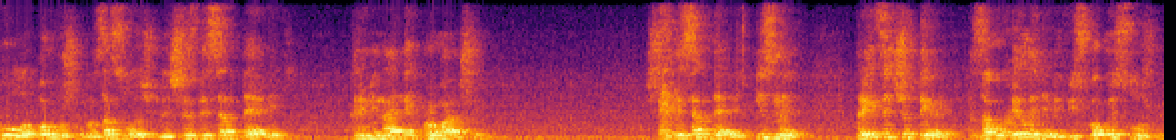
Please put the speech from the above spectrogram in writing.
було порушено за злочини 69 кримінальних проваджень. 69. Із них 34 за ухилення від військової служби.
